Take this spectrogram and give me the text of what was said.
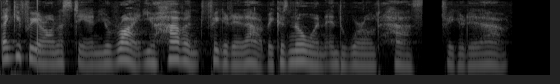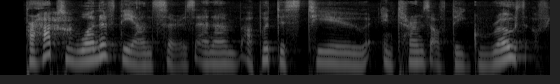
Thank you for your honesty. And you're right, you haven't figured it out because no one in the world has figured it out. Perhaps one of the answers, and I'm, I'll put this to you in terms of the growth of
